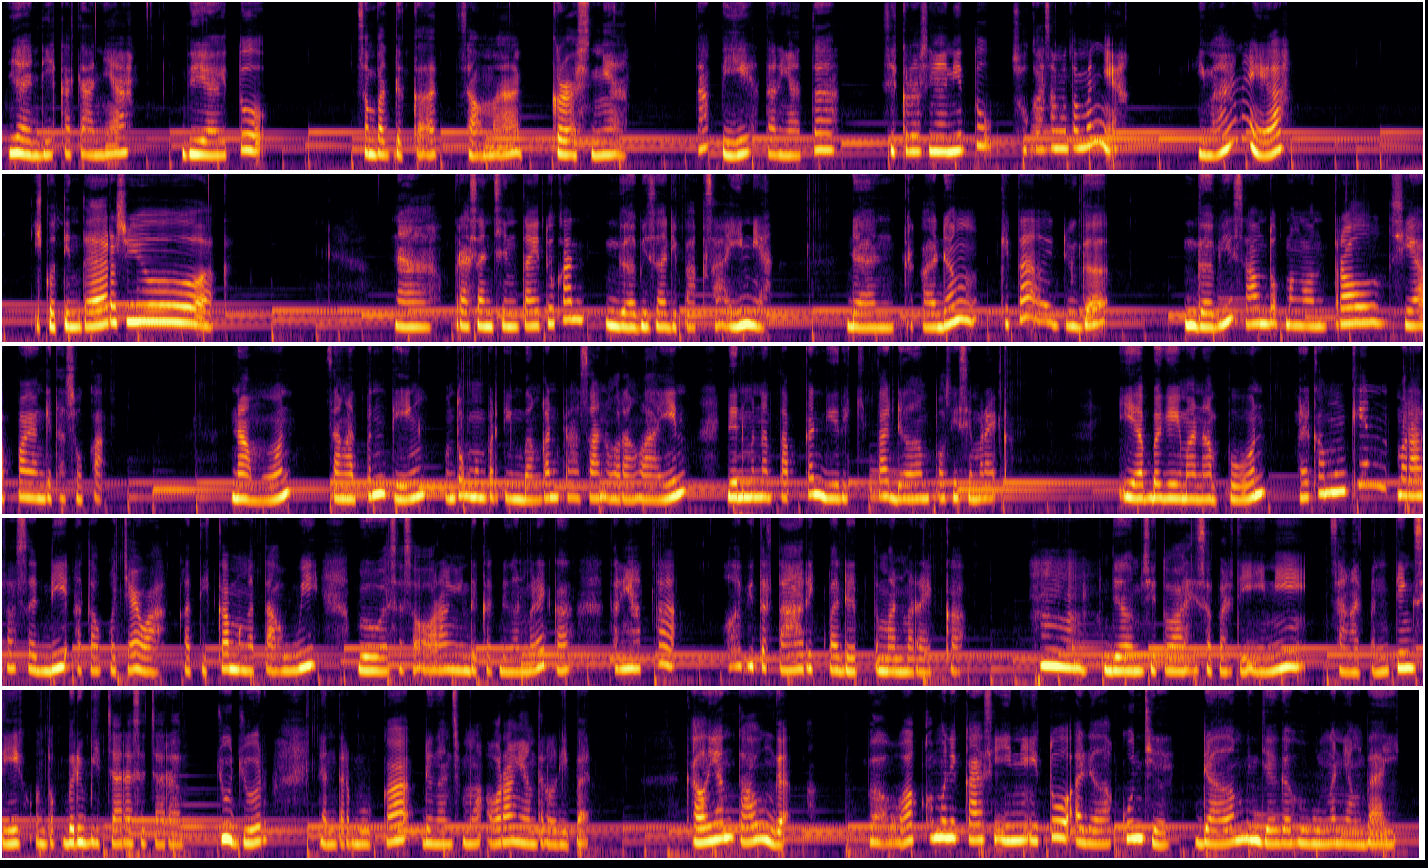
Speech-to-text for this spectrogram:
Jadi katanya dia itu sempat dekat sama crushnya. Tapi ternyata si crushnya ini tuh suka sama temennya. Gimana ya? Ikutin terus yuk Nah, perasaan cinta itu kan nggak bisa dipaksain ya. Dan terkadang kita juga nggak bisa untuk mengontrol siapa yang kita suka. Namun, sangat penting untuk mempertimbangkan perasaan orang lain dan menetapkan diri kita dalam posisi mereka. Ya, bagaimanapun, mereka mungkin merasa sedih atau kecewa ketika mengetahui bahwa seseorang yang dekat dengan mereka ternyata lebih tertarik pada teman mereka. Hmm, dalam situasi seperti ini sangat penting sih untuk berbicara secara jujur dan terbuka dengan semua orang yang terlibat. Kalian tahu nggak bahwa komunikasi ini itu adalah kunci dalam menjaga hubungan yang baik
